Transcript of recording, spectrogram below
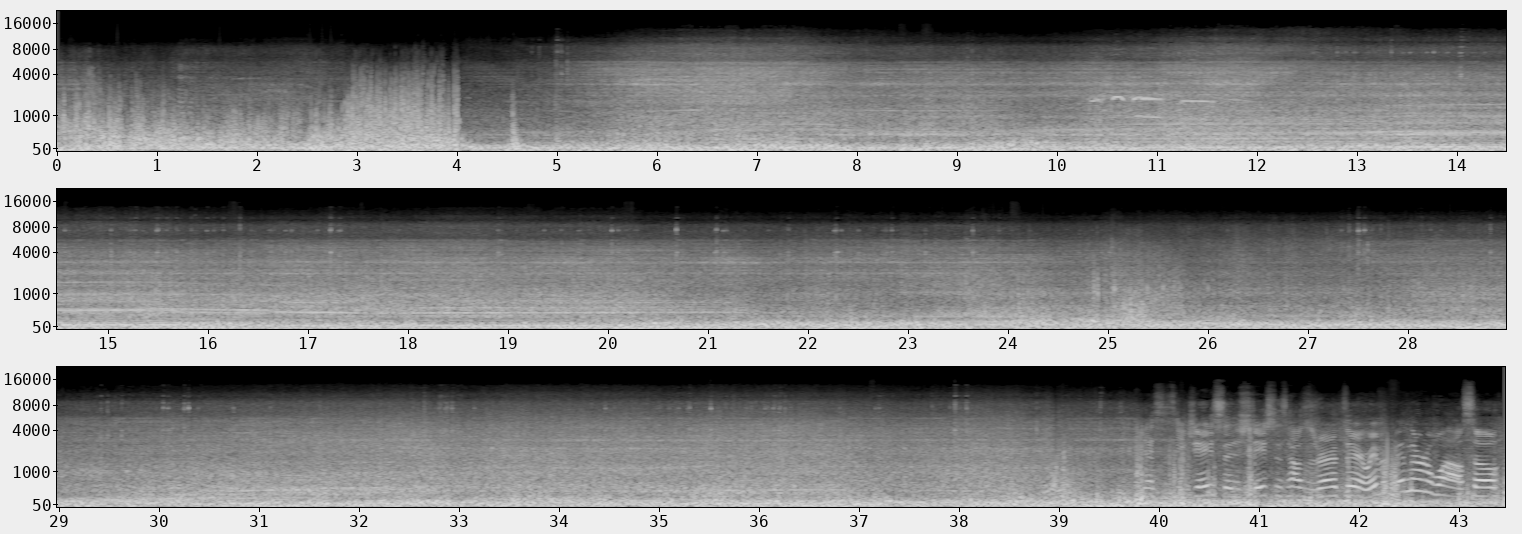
You guys can see Jason's. Jason's house is right up there. We haven't been there in a while, so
